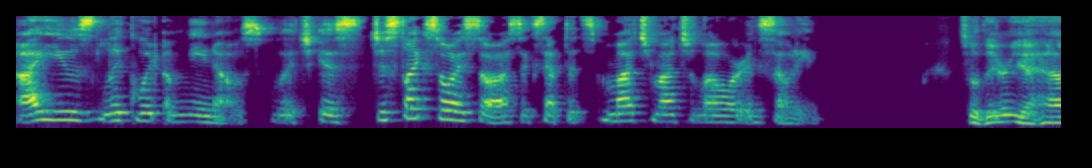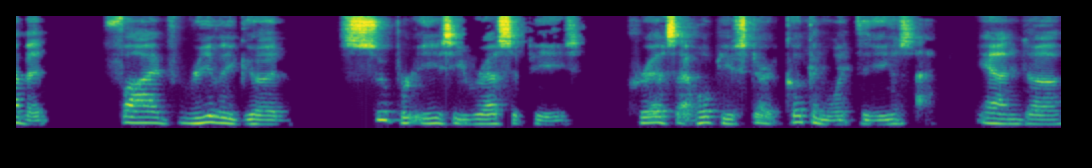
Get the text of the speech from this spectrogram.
I use liquid aminos, which is just like soy sauce, except it's much, much lower in sodium. So there you have it. Five really good, super easy recipes. Chris, I hope you start cooking with these. And uh,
